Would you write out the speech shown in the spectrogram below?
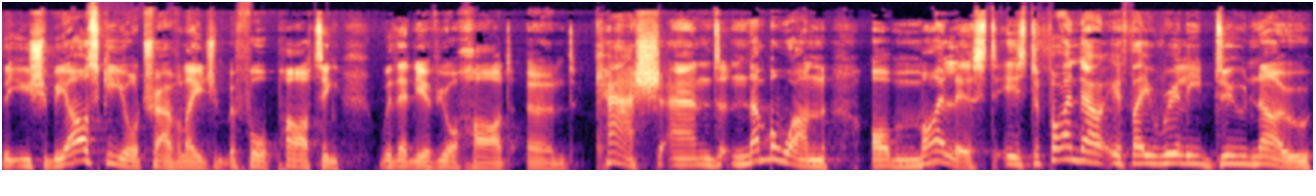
that you should be asking your travel agent before parting with any of your hard earned cash. And number one on my list is to find out if they really do know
